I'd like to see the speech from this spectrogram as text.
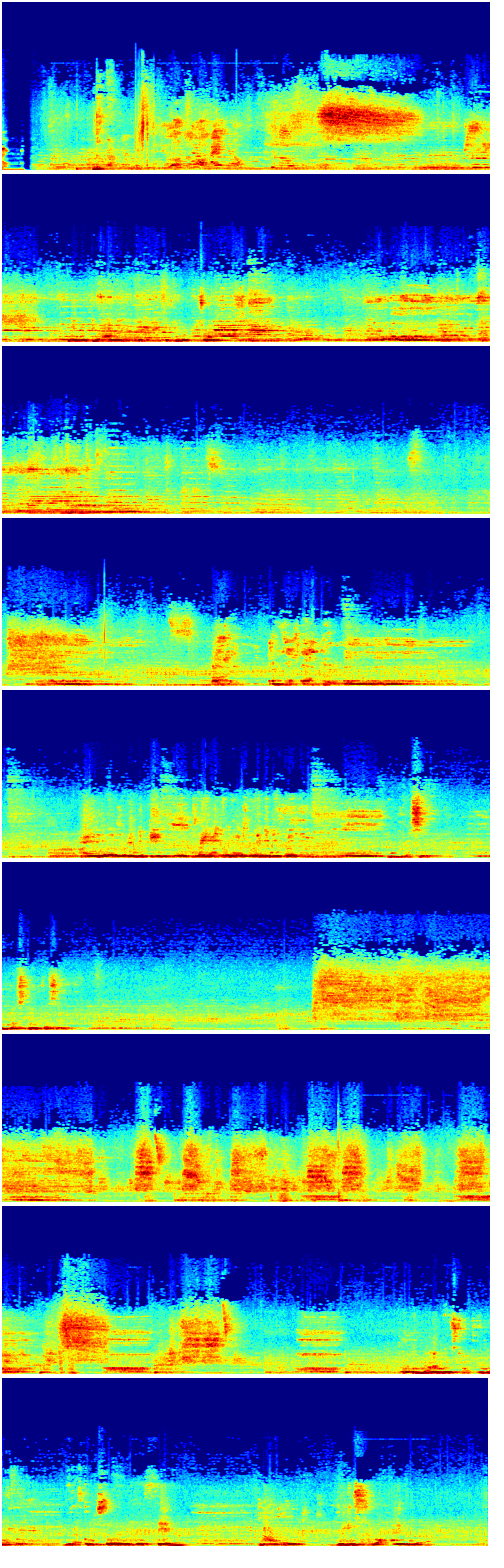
dum. They would be Am altering the I can alter it any. Impressive. Release your anger.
